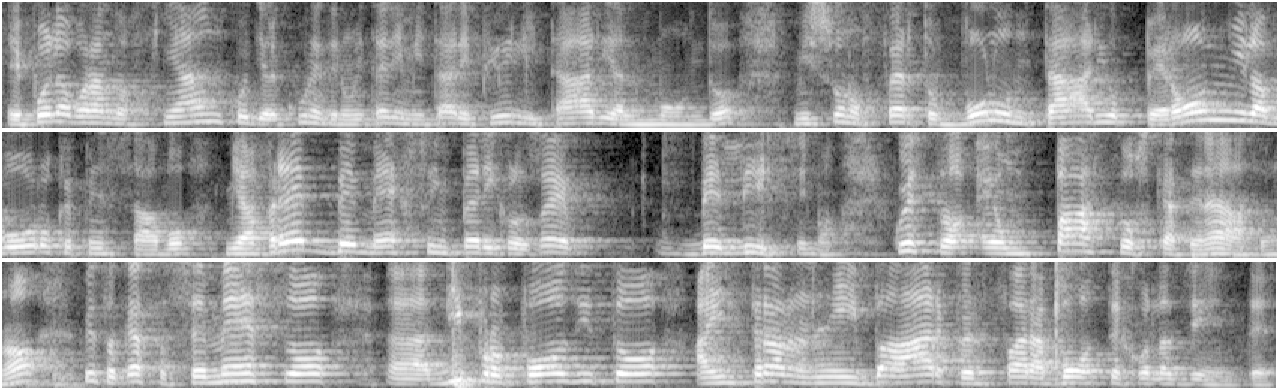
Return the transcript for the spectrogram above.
E poi lavorando a fianco di alcune delle unità militari più elitarie al mondo, mi sono offerto volontario per ogni lavoro che pensavo mi avrebbe messo in pericolo, sai? Bellissimo, questo è un pazzo scatenato, no? Questo cazzo si è messo uh, di proposito a entrare nei bar per fare a botte con la gente,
